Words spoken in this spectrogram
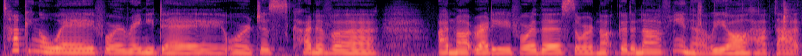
tucking away for a rainy day or just kind of a I'm not ready for this or not good enough. You know, we all have that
